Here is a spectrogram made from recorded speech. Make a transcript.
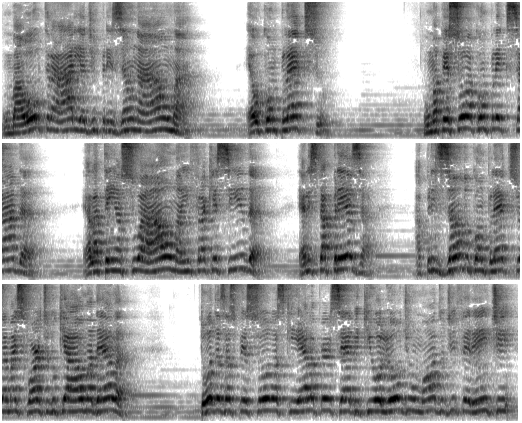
Uma outra área de prisão na alma é o complexo. Uma pessoa complexada ela tem a sua alma enfraquecida, ela está presa. A prisão do complexo é mais forte do que a alma dela. Todas as pessoas que ela percebe que olhou de um modo diferente,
